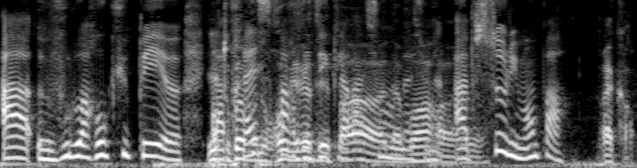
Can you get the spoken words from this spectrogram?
à euh, vouloir occuper la presse par des déclarations nationales. Absolument pas. D'accord.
